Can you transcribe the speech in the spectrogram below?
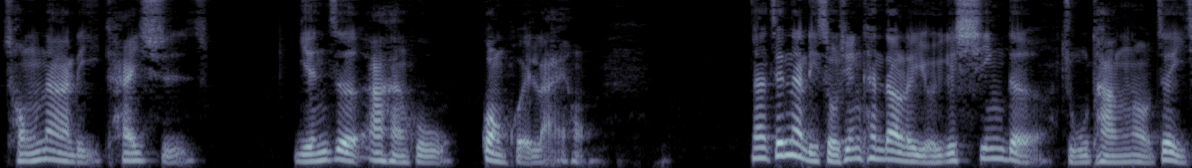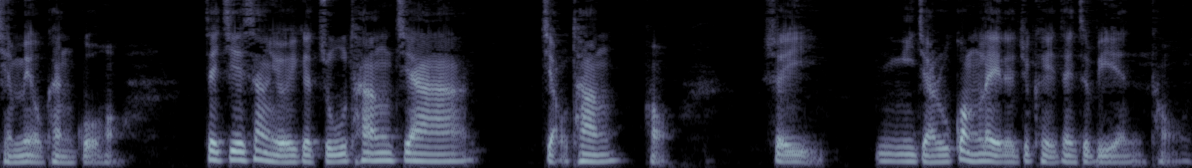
从那里开始沿着阿寒湖逛回来吼。那在那里首先看到了有一个新的竹汤哦，这以前没有看过哦，在街上有一个竹汤加脚汤哦，所以你假如逛累了就可以在这边哦。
